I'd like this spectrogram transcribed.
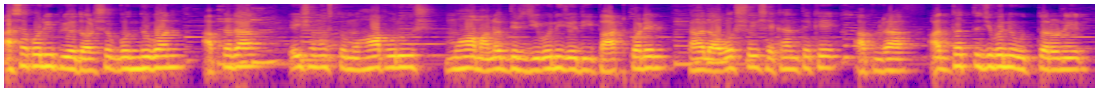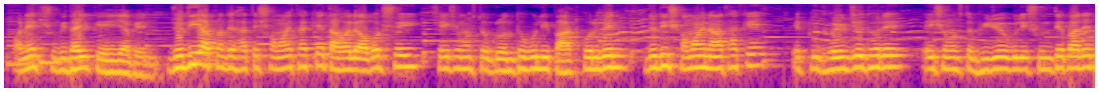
আশা করি প্রিয় দর্শক বন্ধুগণ, আপনারা এই সমস্ত মহাপুরুষ, মহামানবদের জীবনী যদি পাঠ করেন, তাহলে অবশ্যই সেখান থেকে আপনারা আধ্যাত্ম জীবনে উত্তরণের অনেক সুবিধাই পেয়ে যাবেন। যদি আপনাদের হাতে সময় থাকে, তাহলে অবশ্যই সেই সমস্ত গ্রন্থগুলি পাঠ করবেন। যদি সময় না থাকে একটু ধৈর্য ধরে এই সমস্ত ভিডিওগুলি শুনতে পারেন,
